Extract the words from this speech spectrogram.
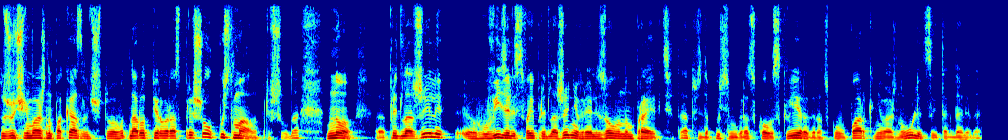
тут же очень важно показывать, что вот народ первый раз пришел, пусть мало пришел, да, но э, предложили, э, увидели свои предложения в реализованном проекте. Да, то есть, допустим, городского сквера, городского парка, неважно, улицы и так далее. Да.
